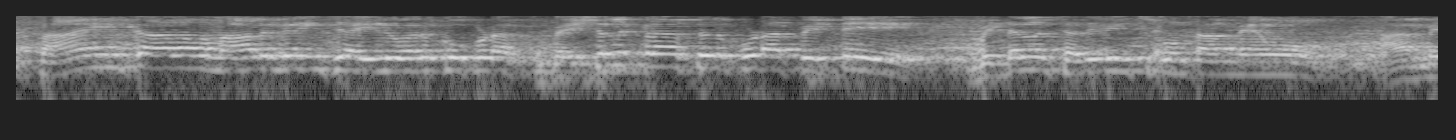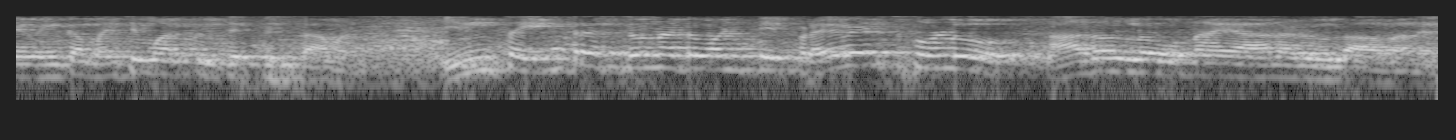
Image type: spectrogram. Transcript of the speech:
సాయంకాలం నాలుగు నుంచి ఐదు వరకు కూడా స్పెషల్ క్లాసులు కూడా పెట్టి బిడ్డలను చదివించుకుంటాం మేము. మేము ఇంకా మంచి మార్కులు తెప్పిస్తామని. ఇంత ఇంట్రెస్ట్ ఉన్నటువంటి ప్రైవేట్ స్కూళ్ళు ఆదోన్లో ఉన్నాయా? అని అడుగుతామని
